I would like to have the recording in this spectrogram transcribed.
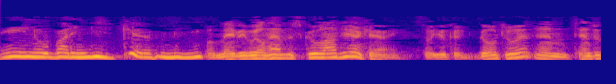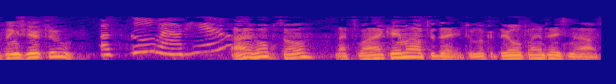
Ain't nobody need care of me. Well, maybe we'll have the school out here, Carrie, so you could go to it and tend to things here, too. A school out here? I hope so. That's why I came out today, to look at the old plantation house.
